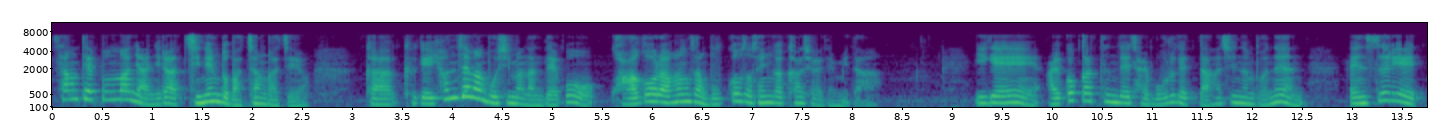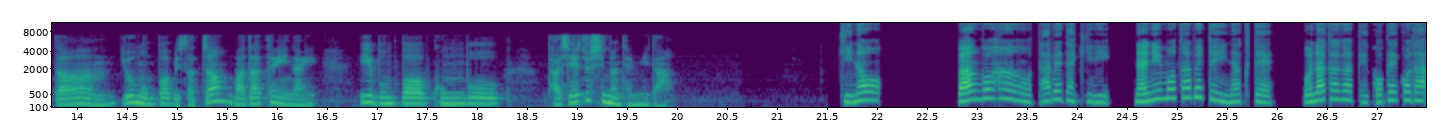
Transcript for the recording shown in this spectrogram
상태뿐만이 아니라 진행도 마찬가지예요. 그러니까 그게 현재만 보시면 안 되고 과거랑 항상 묶어서 생각하셔야 됩니다. 이게 알 것 같은데 잘 모르겠다 하시는 분은 N3에 있던 요 문법 있었죠? 마다테 이나이. 이 문법 공부 다시 해주시면 됩니다. 昨日、晩ご飯を食べたきり、何も食べていなくて、お腹がペコペコだ。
